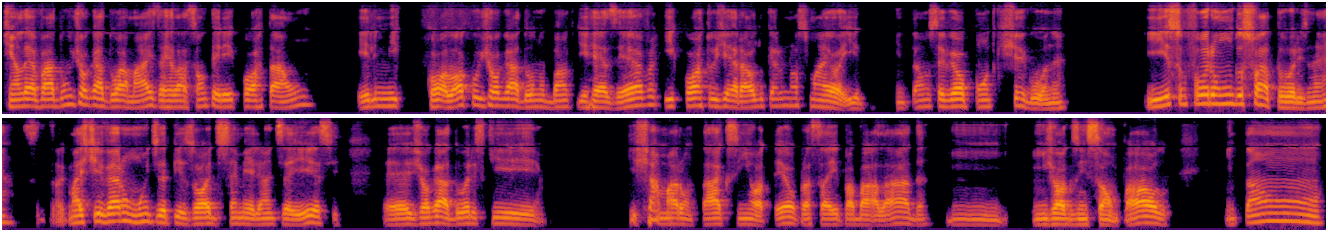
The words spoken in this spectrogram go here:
tinha levado um jogador a mais, a relação teria que cortar um, ele me coloca o jogador no banco de reserva e corta o Geraldo, que era o nosso maior ídolo. Então você vê ao ponto que chegou, né? E isso foram um dos fatores, né? Mas tiveram muitos episódios semelhantes a esse é, jogadores que, que chamaram táxi em hotel para sair para balada, em, em jogos em São Paulo. Então,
